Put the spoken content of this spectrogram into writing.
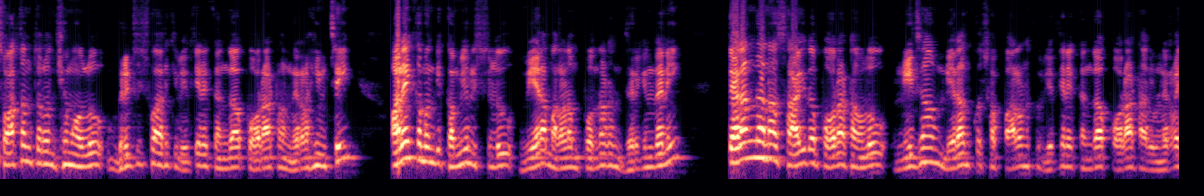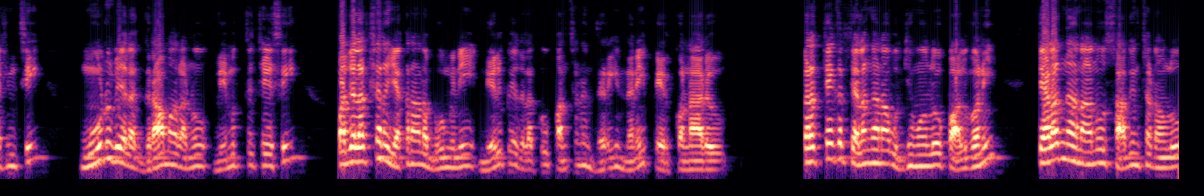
స్వాతంత్రోద్యమంలో బ్రిటిష్ వారికి వ్యతిరేకంగా పోరాటం నిర్వహించి అనేక మంది కమ్యూనిస్టులు వీరమరణం పొందడం జరిగిందని తెలంగాణ సాయుధ పోరాటంలో నిజాం నిరంకుశ పాలనకు వ్యతిరేకంగా పోరాటాలు నిర్వహించి మూడు వేల గ్రామాలను విముక్తి చేసి పది లక్షల ఎకరాల భూమిని నిరుపేదలకు పంచడం జరిగిందని పేర్కొన్నారు. ప్రత్యేక తెలంగాణ ఉద్యమంలో పాల్గొని తెలంగాణను సాధించడంలో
